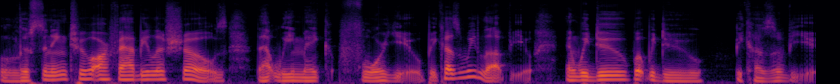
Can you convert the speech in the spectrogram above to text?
listening to our fabulous shows that we make for you because we love you and we do what we do because of you.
